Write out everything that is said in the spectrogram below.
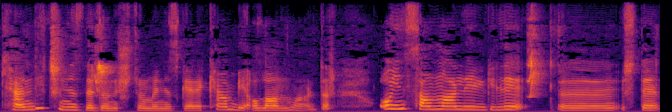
kendi içinizde dönüştürmeniz gereken bir alan vardır. O insanlarla ilgili e, işte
